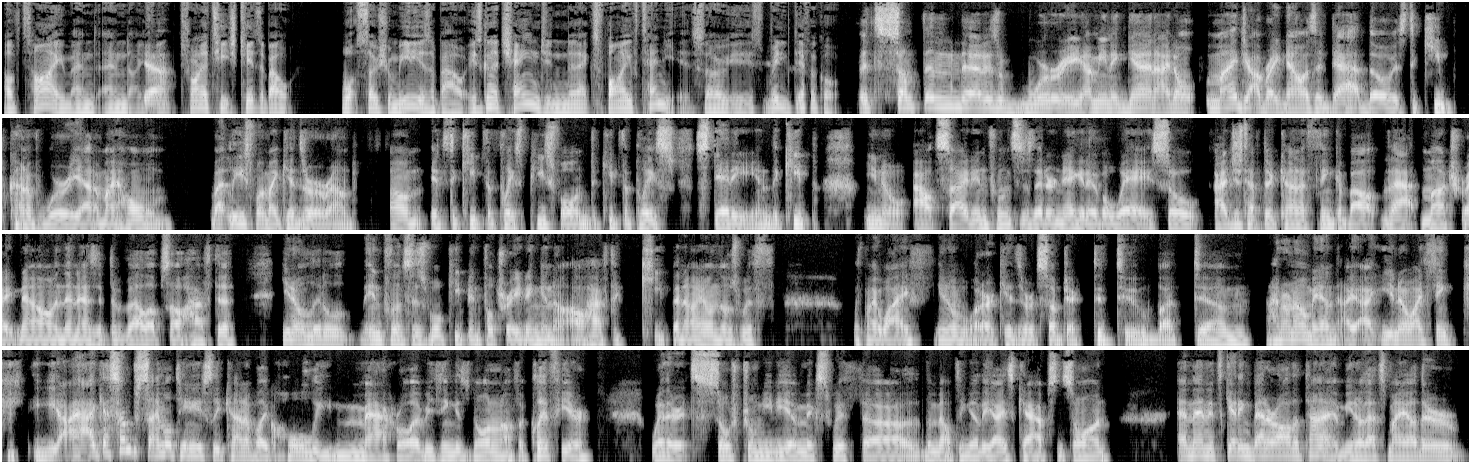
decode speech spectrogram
of time, and and I Yeah. think trying to teach kids about what social media is about is going to change in the next five ten years. So it's really difficult. it's something that is a worry. I mean, again, I don't. My job right now as a dad, though, is to keep kind of worry out of my home, but at least when my kids are around. Um, it's to keep the place peaceful and to keep the place steady and to keep, you know, outside influences that are negative away. So I just have to kind of think about that much right now. And then as it develops, I'll have to, you know, little influences will keep infiltrating and I'll have to keep an eye on those with with my wife, you know, what our kids are subjected to. But um, I don't know, man. I, I you know, I think, yeah, I, guess I'm simultaneously kind of like, holy mackerel, everything is going off a cliff here. Whether it's social media mixed with uh, the melting of the ice caps and so on, and then it's getting better all the time. You know, that's my other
